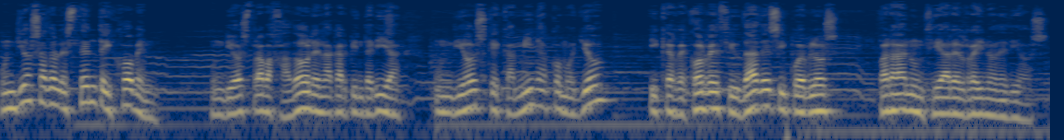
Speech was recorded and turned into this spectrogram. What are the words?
un Dios adolescente y joven, un Dios trabajador en la carpintería, un Dios que camina como yo y que recorre ciudades y pueblos para anunciar el reino de Dios.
